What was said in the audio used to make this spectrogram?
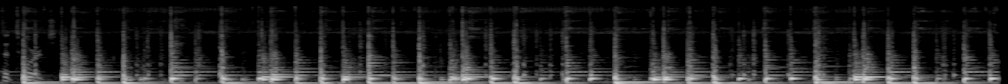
the torch.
